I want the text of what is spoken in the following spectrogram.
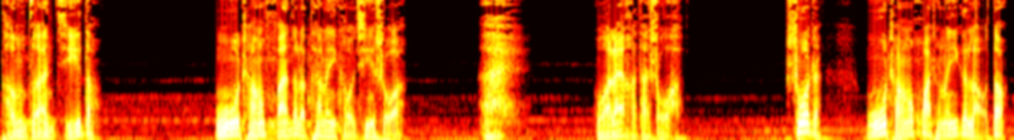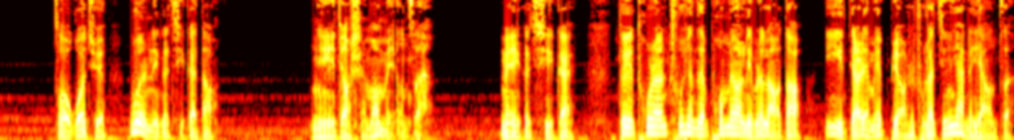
滕子安急道。吴常烦躁的叹了一口气说：“哎，我来和他说。”说着，吴常化成了一个老道，走过去问那个乞丐道：“你叫什么名字？”那个乞丐对突然出现在破庙里面的老道一点也没表示出来惊讶的样子。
